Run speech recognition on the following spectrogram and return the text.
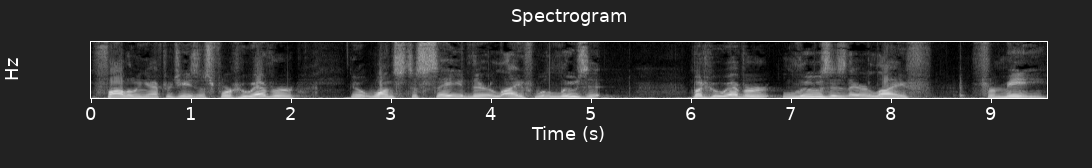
following after Jesus. For whoever you know, wants to save their life will lose it, but whoever loses their life for me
